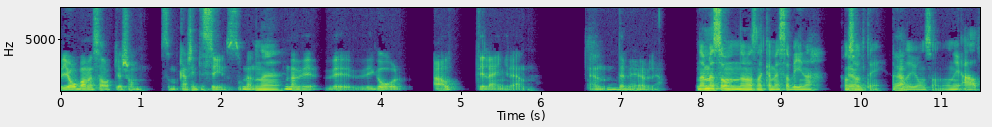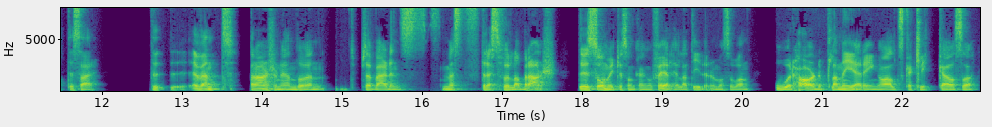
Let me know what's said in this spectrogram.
vi jobbar med saker som, som kanske inte syns. Men, Nej. men vi, vi, vi går alltid längre än, än det behövliga. Nej, men som när man snackar med Sabina Consulting, Ja. Alltså Jonsson. Hon är alltid så här. Det- Eventbranschen är ändå en, typ så här, världens mest stressfulla bransch. Det är så mycket som kan gå fel hela tiden. Det måste vara en oerhörd planering och allt ska klicka. Och, så.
